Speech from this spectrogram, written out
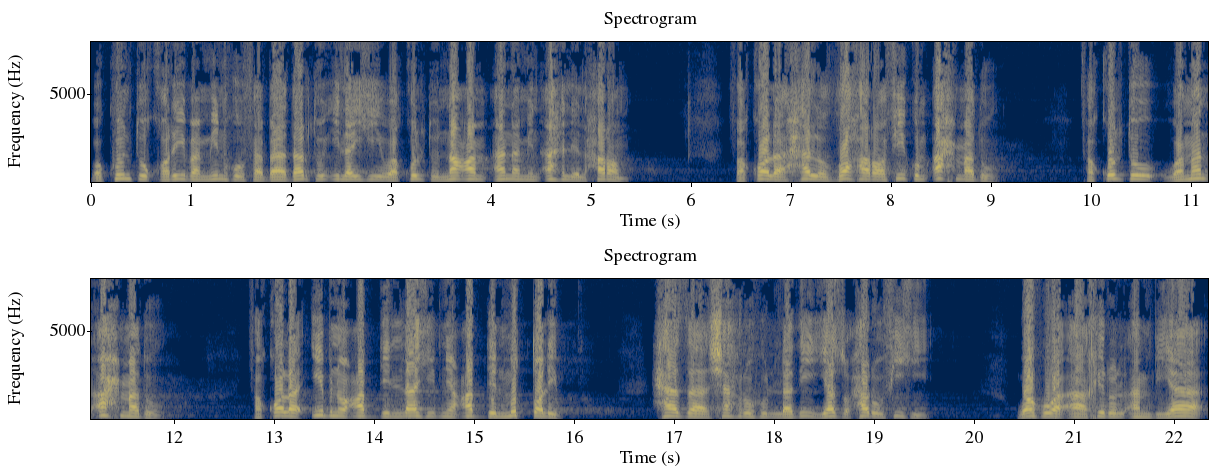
وكنت قريبا منه فبادرت إليه وقلت نعم أنا من أهل الحرم. فقال هل ظهر فيكم أحمد؟ فقلت ومن أحمد؟ فقال ابن عبد الله بن عبد المطلب هذا شهره الذي يزهر فيه وهو آخر الأنبياء.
